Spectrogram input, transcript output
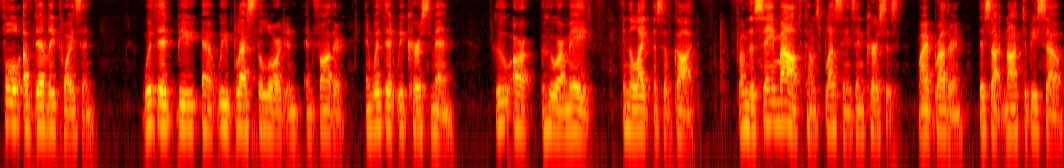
full of deadly poison. With it be, uh, we bless the Lord and, and Father, and with it we curse men who are, who are made in the likeness of God. From the same mouth comes blessings and curses. My brethren, this ought not to be so.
